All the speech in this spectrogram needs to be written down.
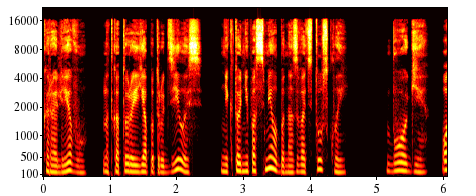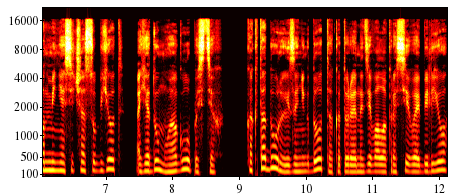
королеву, над которой я потрудилась, никто не посмел бы назвать тусклой. Боги, он меня сейчас убьет, а я думаю о глупостях. Как та дура из анекдота, которая надевала красивое белье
